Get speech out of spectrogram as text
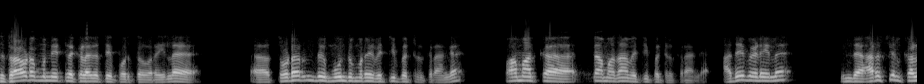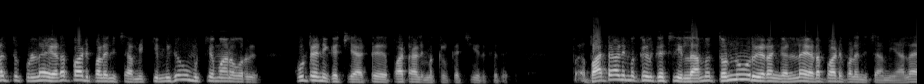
திராவிட முன்னேற்ற கழகத்தை பொறுத்தவரையில தொடர்ந்து மூன்று முறை வெற்றி பெற்றிருக்கிறாங்க. பாமக இல்லாம தான் வெற்றி பெற்றிருக்கிறாங்க. அதே வேளையில இந்த அரசியல் களத்துக்குள்ள எடப்பாடி பழனிசாமிக்கு மிகவும் முக்கியமான ஒரு கூட்டணி கட்சியாட்டு பாட்டாளி மக்கள் கட்சி இருக்குது. பாட்டாளி மக்கள் கட்சி இல்லாமல் தொண்ணூறு இடங்களில் எடப்பாடி பழனிசாமியால்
